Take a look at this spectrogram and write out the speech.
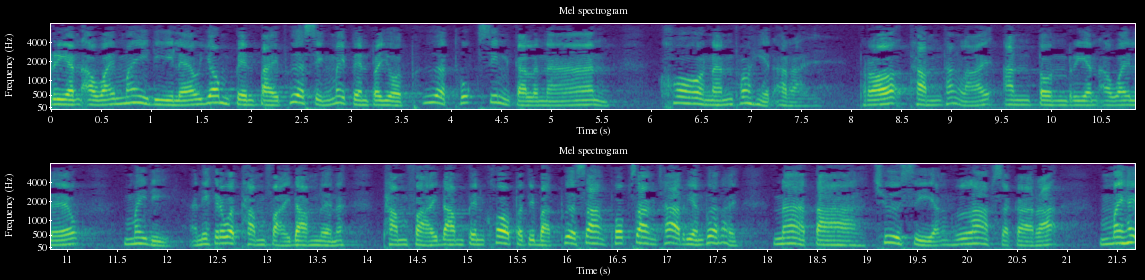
เรียนเอาไว้ไม่ดีแล้วย่อมเป็นไปเพื่อสิ่งไม่เป็นประโยชน์เพื่อทุกสิ้นกาลนาน ข้อนั้นเพราะเหตุอะไร เพราะทำทั้งหลายอันตนเรียนเอาไว้แล้วไม่ดี อันนี้เรียกว่าทำฝ่ายดำเลยนะทำฝ่ายดำเป็นข้อปฏิบัติเพื่อสร้างภพสร้างชาติเรียนเพื่ออะไร หน้าตาชื่อเสียงลาบสการะ ไม่ให้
